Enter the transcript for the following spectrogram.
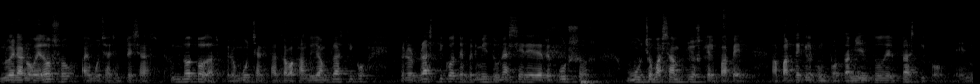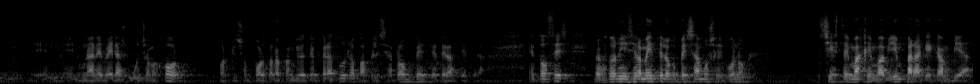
No era novedoso, hay muchas empresas, no todas, pero muchas que están trabajando ya en plástico, pero el plástico te permite una serie de recursos mucho más amplios que el papel. Aparte que el comportamiento del plástico en una nevera es mucho mejor porque soporta los cambios de temperatura, el papel se rompe, etcétera, etcétera. Entonces, nosotros inicialmente lo que pensamos es, bueno, si esta imagen va bien, ¿para qué cambiar?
